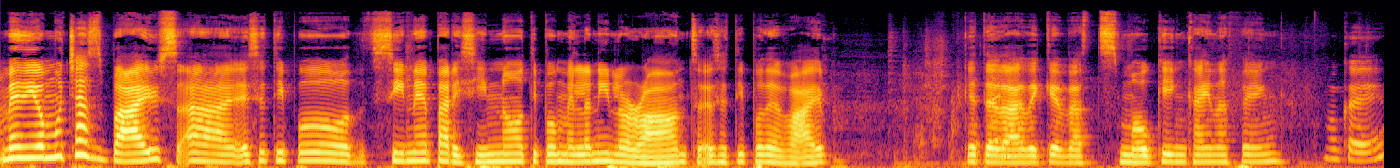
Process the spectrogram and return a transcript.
Me dio muchas vibes a ese tipo de cine parisino, tipo Melanie Laurent, ese tipo de vibe que te da de que that smoking kind of thing. Okay.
